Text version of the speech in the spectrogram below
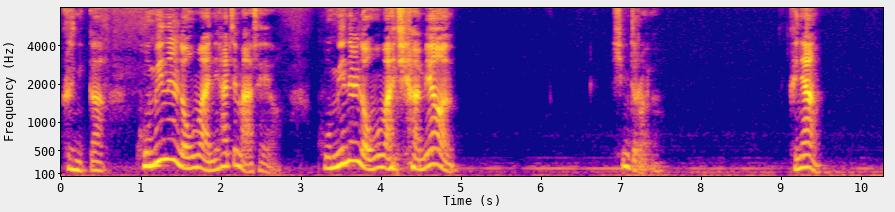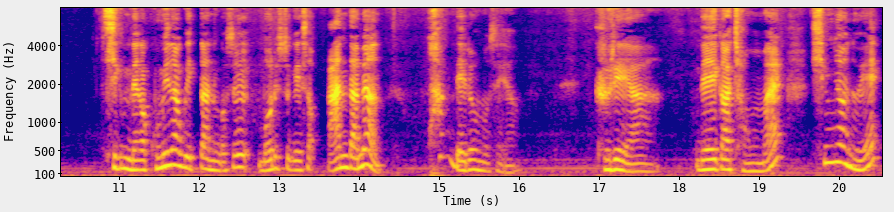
그러니까 고민을 너무 많이 하지 마세요. 고민을 너무 많이 하면 힘들어요. 그냥 지금 내가 고민하고 있다는 것을 머릿속에서 안다면 확 내려놓으세요. 그래야 내가 정말 10년 후에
